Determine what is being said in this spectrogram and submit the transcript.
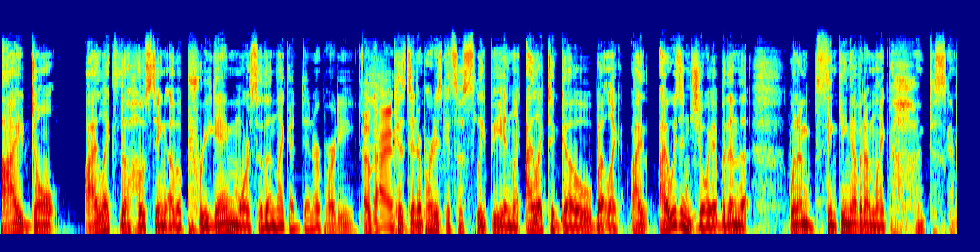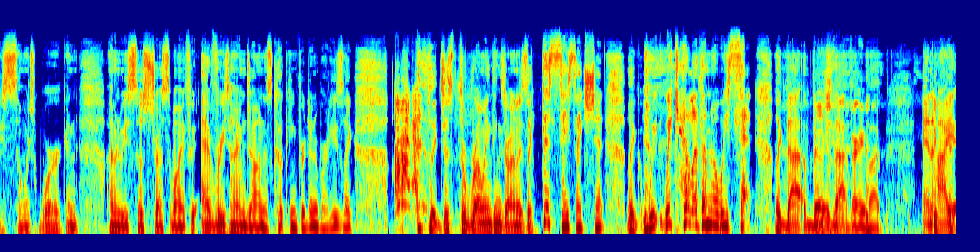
I don't. I like the hosting of a pregame more so than like a dinner party. Okay. Because dinner parties get so sleepy and like I like to go, but like I, I always enjoy it. But then the when I'm thinking of it, I'm like, oh, this is gonna be so much work, and I'm gonna be so stressed about my food. Every time John is cooking for dinner party, he's like, oh my God, like just throwing things around. He's like, this tastes like shit. Like we, we can't let them know we sit. Like that very that very vibe. And I,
